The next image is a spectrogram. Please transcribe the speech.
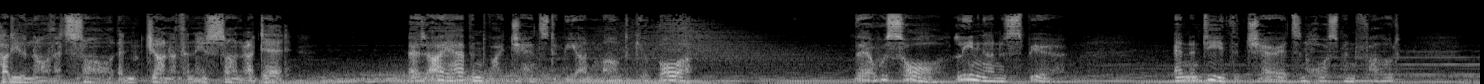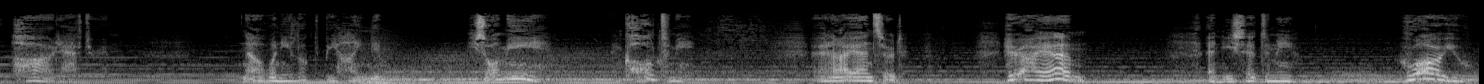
How do you know that Saul and Jonathan his son are dead? As I happened by chance to be on Mount Gilboa, there was Saul leaning on his spear. And indeed the chariots and horsemen followed hard after him. Now when he looked behind him, he saw me and called to me. And I answered, Here I am. And he said to me, Who are you?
